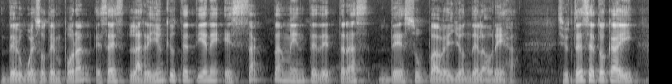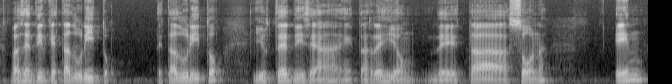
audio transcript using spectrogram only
del hueso temporal. Esa es la región que usted tiene exactamente detrás de su pabellón de la oreja. Si usted se toca ahí, va a sentir que está durito, está durito y usted dice, ah, en esta región de esta zona, en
